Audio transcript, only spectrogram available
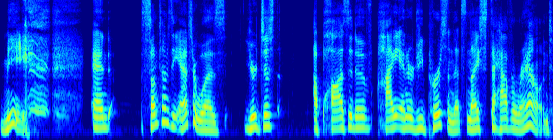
me?" and sometimes the answer was, "You're just a positive, high energy person that's nice to have around."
